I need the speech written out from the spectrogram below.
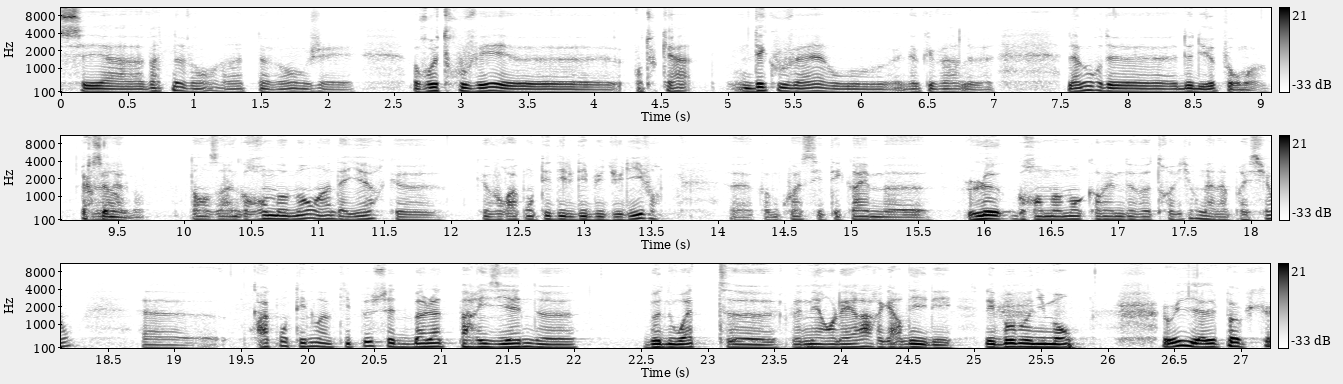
c'est à 29 ans, à 29 ans, où j'ai retrouvé, en tout cas, découvert ou découvert l'amour de, de, Dieu pour moi, personnellement. dans un grand moment, hein, d'ailleurs, que, que, vous racontez dès le début du livre, comme quoi c'était quand même le grand moment quand même de votre vie, on a l'impression. Euh, racontez-nous un petit peu cette balade parisienne euh, benoîte, euh, le nez en l'air, à regarder les, beaux monuments. Oui, à l'époque,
